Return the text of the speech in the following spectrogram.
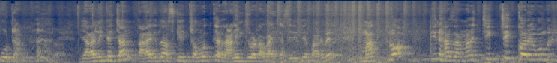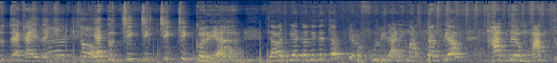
পোটান হ্যাঁ? যারা নিতে চান তারা কিন্তু আজকে চমৎকার রানিং জোড়াটা ভাইয়ের কাছে নিতে পারবেন। মাত্র তিন হাজার মানে চিকচিক করে বন্ধুরা একটু দেখায় দেখে। একদম। চিকচিক চিকচিক চিক চিক চিক করে হ্যাঁ? যারা পেয়ারটা নিতে চান পেয়ারটা ফুললি রানিং মাস্টার পেয়ার থাকবে মাত্র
